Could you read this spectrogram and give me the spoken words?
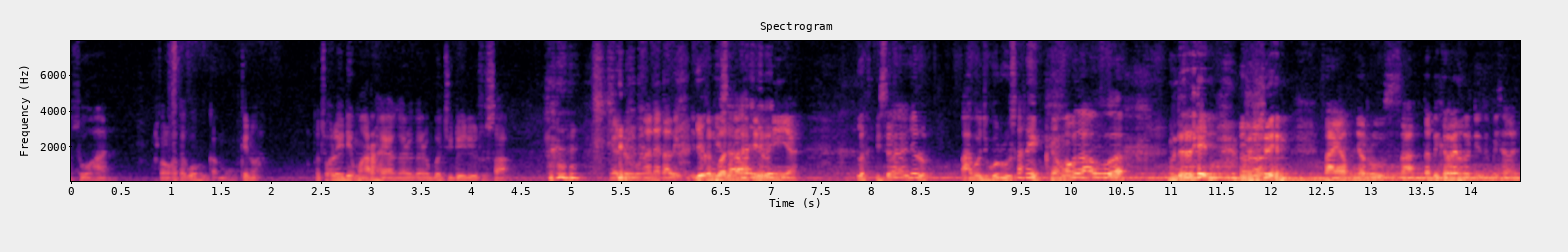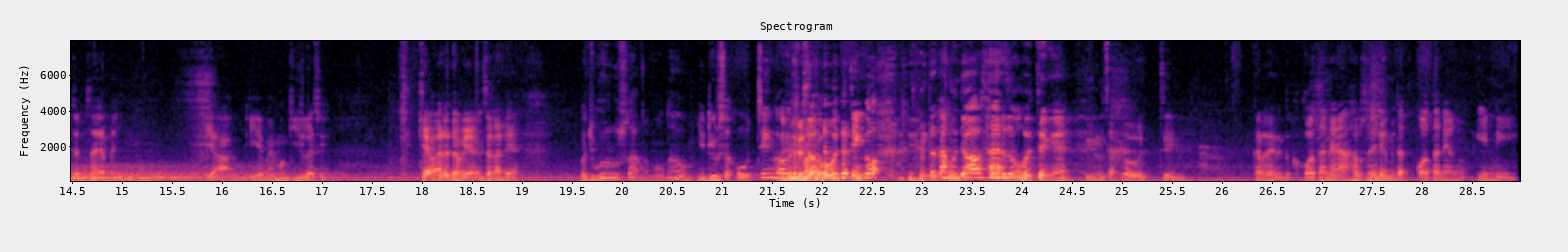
musuhan. Kalau kata gue nggak mungkin lah. Kecuali dia marah ya gara-gara baju dia dirusak. Nggak ada hubungannya kali. Itu Ya, kan buat nyelamatin dunia ya. Lah bisa aja loh ah baju gue rusak nih. Gak mau tahu gua. Benerin benerin. Sayapnya rusak. Tapi keren loh dia tuh bisa ngancem sayapnya. Ya iya memang gila sih. Kayak mana tapi ya misalkan ya. Baju gue rusak nggak mau tahu. Jadi rusak kucing kok. Rusak kucing kok. Minta tanggung jawab saya sama kucingnya. Dirusak kucing. Keren itu. Kekuatannya harusnya dia minta kekuatan yang ini.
